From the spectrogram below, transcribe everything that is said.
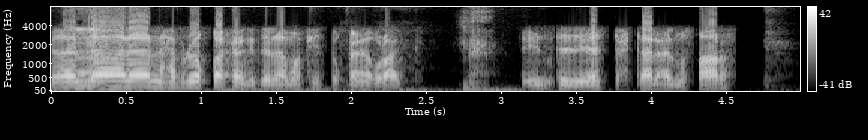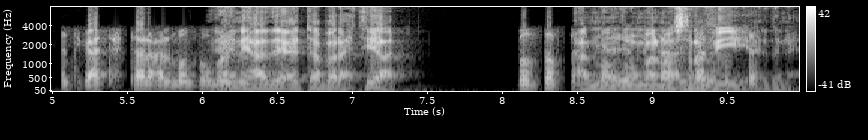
قال لا لا نحب نوقعها قلت له لا ما في توقيع اوراق نعم. أنت تحتال على المصارف أنت قاعد تحتال على المنظومة. يعني هذا يعتبر احتيال. بالضبط. على المنظومة المصرفية عندنا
